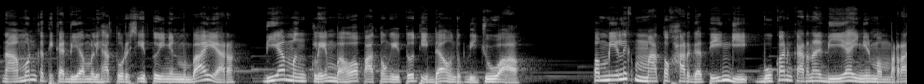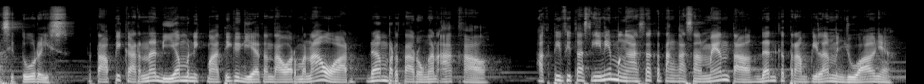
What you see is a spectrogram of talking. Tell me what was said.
namun ketika dia melihat turis itu ingin membayar, dia mengklaim bahwa patung itu tidak untuk dijual. Pemilik mematok harga tinggi bukan karena dia ingin memeras si turis, tetapi karena dia menikmati kegiatan tawar-menawar dan pertarungan akal. Aktivitas ini mengasah ketangkasan mental dan keterampilan menjualnya.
